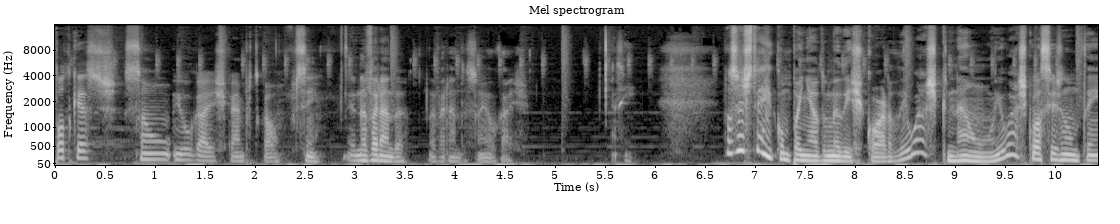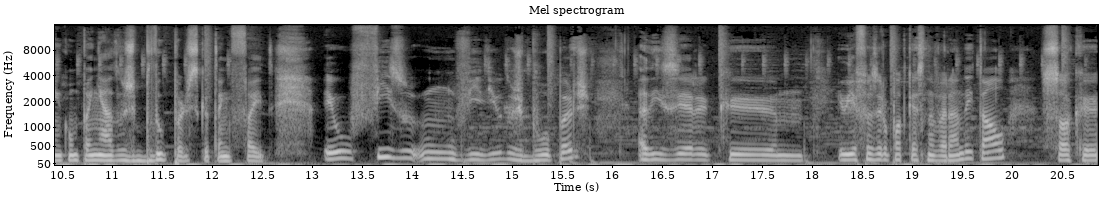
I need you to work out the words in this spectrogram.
Podcasts são ilegais cá em Portugal. Sim, na varanda. Na varanda são ilegais. Sim. Vocês têm acompanhado o meu Discord? Eu acho que não. Eu acho que vocês não têm acompanhado os bloopers que eu tenho feito. Eu fiz um vídeo dos bloopers a dizer que hum, eu ia fazer o podcast na varanda e tal, só que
